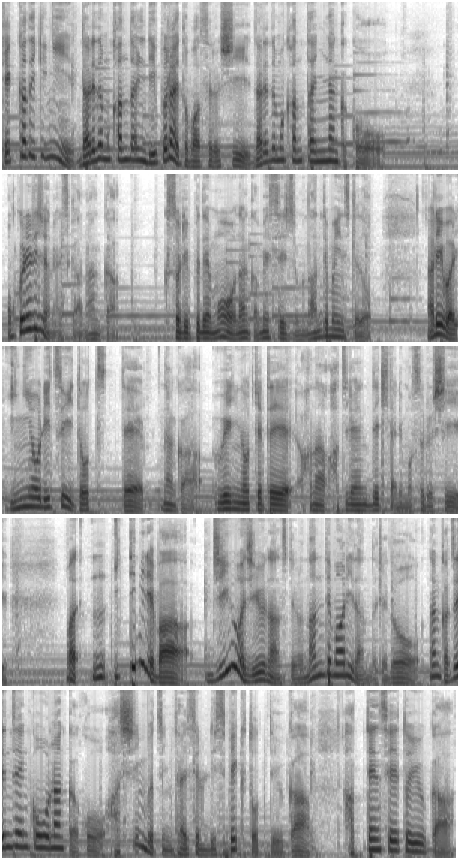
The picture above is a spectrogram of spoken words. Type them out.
結果的に誰でも簡単にリプライ飛ばせるし、誰でも簡単になんかこう、送れるじゃないですか、なんか。クソリプでも、なんかメッセージでも何でもいいんですけど。あるいは引用リツイートっつってなんか上に乗っけて発言できたりもするしまあ、言ってみれば自由は自由なんですけど何でもありなんだけどなんか全然こうなんかこう発信物に対するリスペクトっていうか発展性というか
